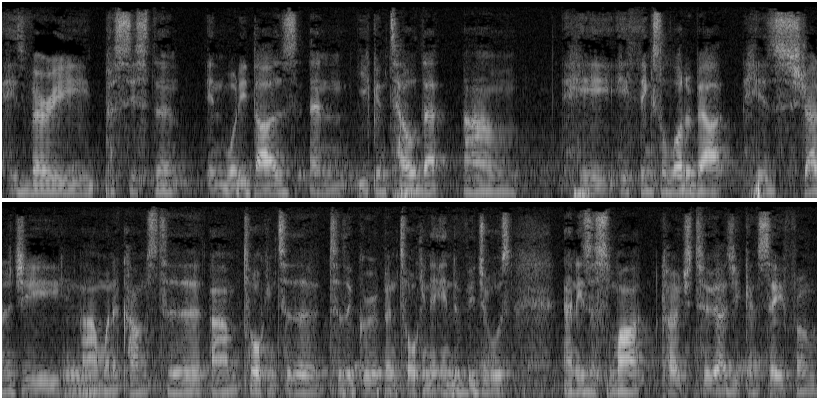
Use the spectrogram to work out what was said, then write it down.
he's very persistent in what he does, and you can tell that um, he he thinks a lot about his strategy um, when it comes to um, talking to the to the group and talking to individuals. And he's a smart coach too, as you can see from.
